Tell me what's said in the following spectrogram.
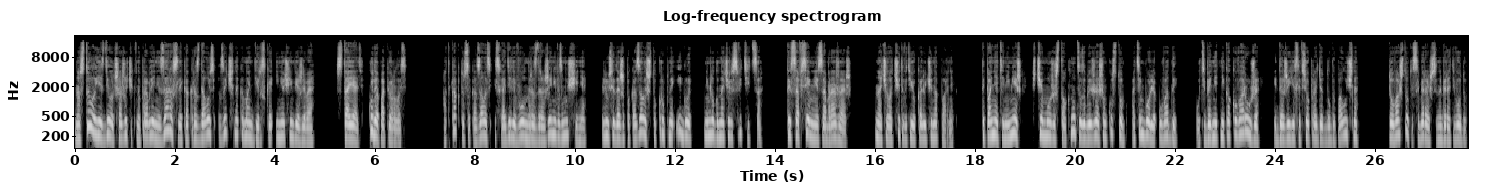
Но стоило ей сделать шажочек в направлении заросли, как раздалось зычно-командирское и не очень вежливое. «Стоять! Куда поперлась?» От кактуса, казалось, исходили волны раздражения и возмущения. Люсе даже показалось, что крупные иглы немного начали светиться. «Ты совсем не соображаешь», — начал отчитывать ее колючий напарник. «Ты понятия не имеешь, с чем можешь столкнуться за ближайшим кустом, а тем более у воды. У тебя нет никакого оружия, и даже если все пройдет благополучно, то во что ты собираешься набирать воду?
